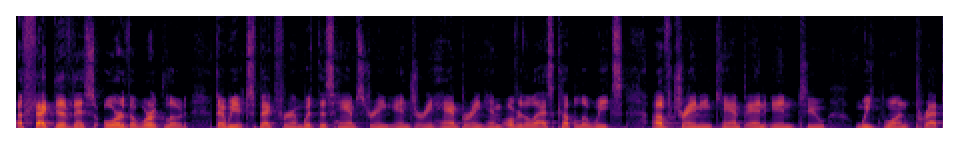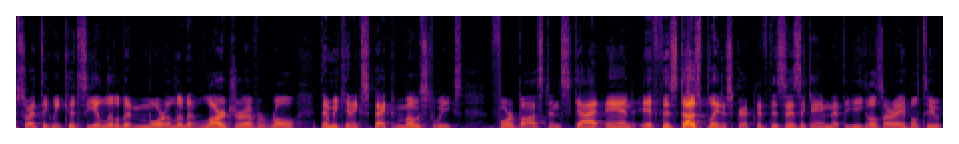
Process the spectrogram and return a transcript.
effectiveness or the workload that we expect for him with this hamstring injury hampering him over the last couple of weeks of training camp and into week one prep. So I think we could see a little bit more, a little bit larger of a role than we can expect most weeks for Boston Scott. And if this does play to script, if this is a game that the Eagles are able to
